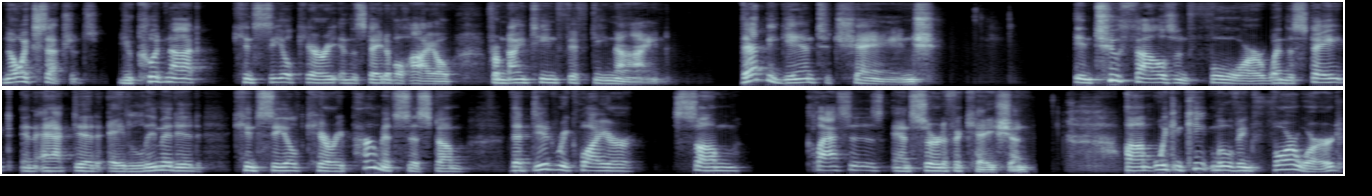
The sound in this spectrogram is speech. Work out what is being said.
No exceptions. You could not conceal carry in the state of Ohio from 1959. That began to change in 2004 when the state enacted a limited concealed carry permit system that did require some classes, and certification. Um, we can keep moving forward.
